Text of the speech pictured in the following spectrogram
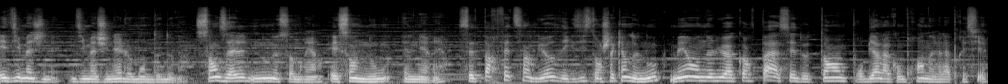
et d'imaginer, d'imaginer le monde de demain. Sans elle, nous ne sommes rien, et sans nous, elle n'est rien. Cette parfaite symbiose existe en chacun de nous, mais on ne lui accorde pas assez de temps pour bien la comprendre et l'apprécier.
